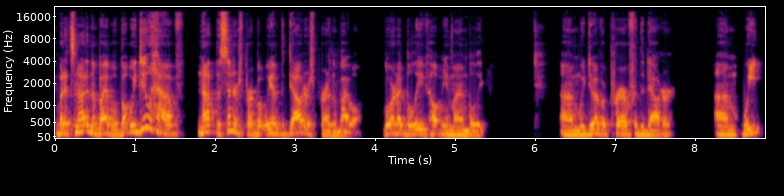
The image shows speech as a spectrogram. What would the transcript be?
but it's not in the Bible. But we do have not the sinner's prayer, but we have the doubter's prayer in the Bible. Lord, I believe. Help me in my unbelief. Um, we do have a prayer for the doubter. Um, we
